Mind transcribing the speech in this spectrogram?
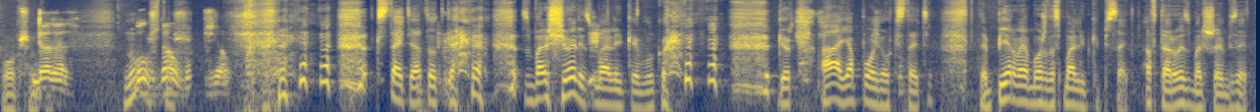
В общем. Да, да. Ну, Бог ждал, Бог взял. Кстати, а тут с большой или с маленькой буквы? А, я понял, кстати. Первое можно с маленькой писать, а второе с большой обязательно.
